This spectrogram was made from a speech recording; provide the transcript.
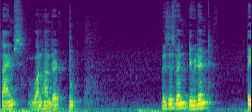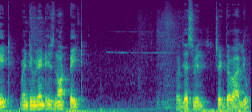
times 102 this is when dividend paid when dividend is not paid. So just we'll check the value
